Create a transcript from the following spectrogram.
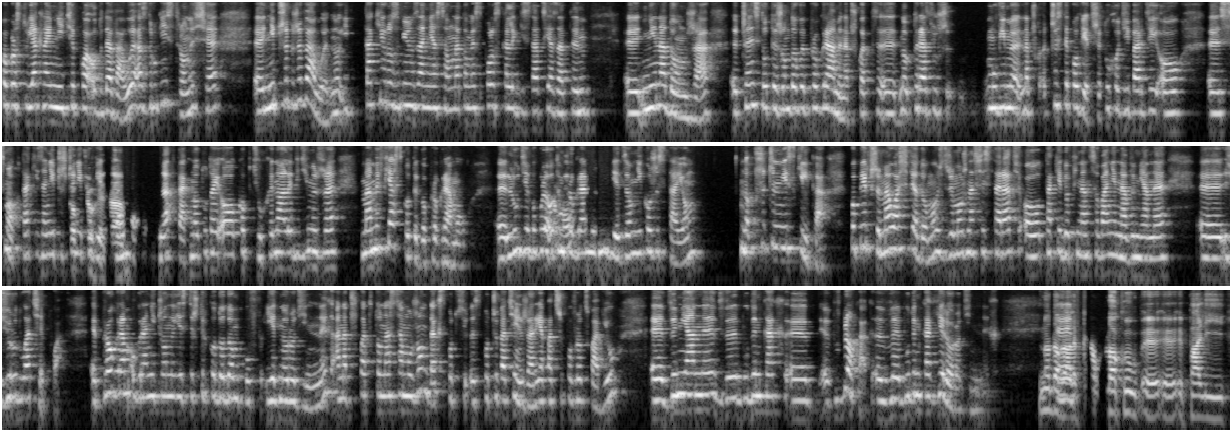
po prostu jak najmniej ciepła oddawały, a z drugiej strony się nie przegrzewały. No i takie rozwiązania są, natomiast polska legislacja za tym Y, nie nadąża. Y, często te rządowe programy, na przykład, no teraz już mówimy na przykład czyste powietrze, tu chodzi bardziej o smog, tak, i zanieczyszczenie Kopciuchy, powietrza. Tak. tak, no tutaj o kopciuchy, no ale widzimy, że mamy fiasko tego programu. Ludzie w ogóle o tym no. programie nie wiedzą, nie korzystają. No, przyczyn jest kilka. Po pierwsze, mała świadomość, że można się starać o takie dofinansowanie na wymianę źródła ciepła. Program ograniczony jest też tylko do domków jednorodzinnych, a na przykład to na samorządach spoczywa ciężar. Ja patrzę po Wrocławiu, e, wymiany w budynkach, e, w blokach, w budynkach wielorodzinnych. No dobra, ale w bloku e, pali,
